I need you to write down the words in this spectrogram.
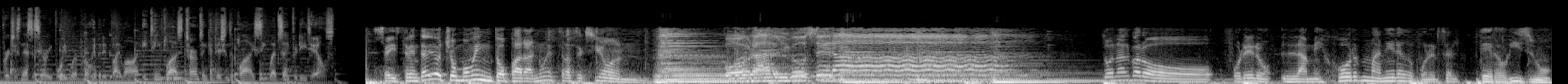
No purchase necessary. Void where prohibited by law. 18 plus terms and conditions apply. See website for details. 638, momento para nuestra sección. Por algo será. Don Álvaro Forero, la mejor manera de oponerse al terrorismo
